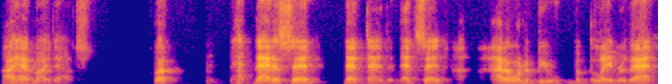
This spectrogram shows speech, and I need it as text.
I have my doubts. But that is said, that that that said, I don't want to be belabor that.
